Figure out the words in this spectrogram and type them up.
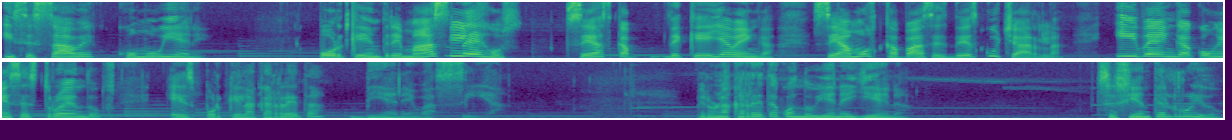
y se sabe cómo viene porque entre más lejos seas de que ella venga, seamos capaces de escucharla y venga con ese estruendo, es porque la carreta viene vacía. Pero la carreta cuando viene llena, se siente el ruido,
